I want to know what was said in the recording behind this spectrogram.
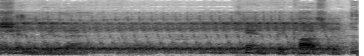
shouldn't do that. It Can't be possible.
